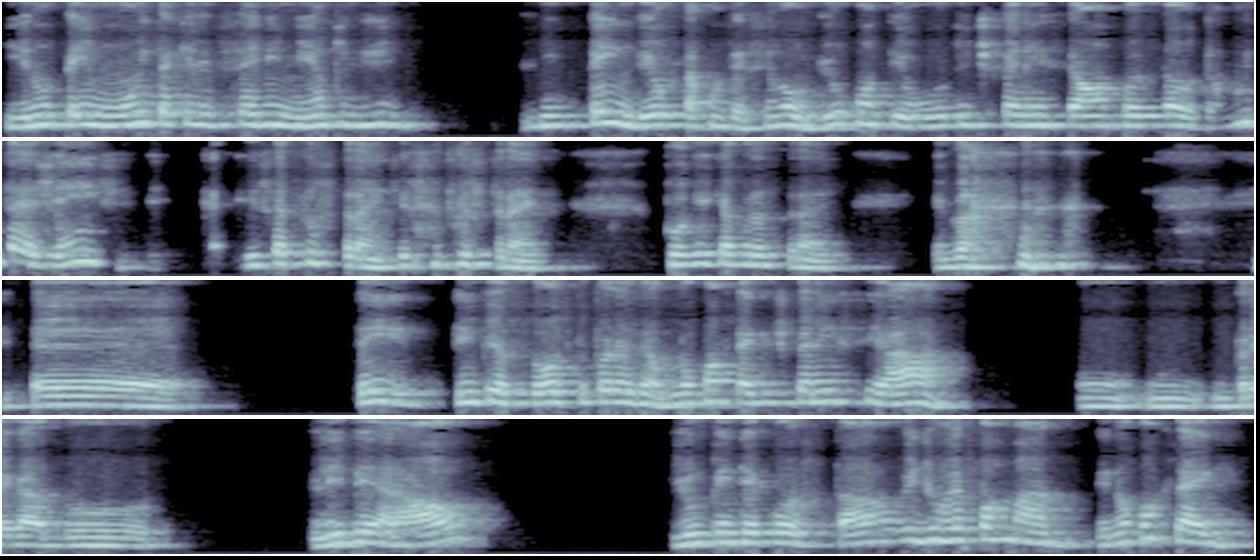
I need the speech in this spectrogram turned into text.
E não tem muito aquele discernimento de entender o que está acontecendo, ouvir o conteúdo e diferenciar uma coisa da outra. Muita gente, isso é frustrante, isso é frustrante. Por que, que é frustrante? Igual, é, tem, tem pessoas que, por exemplo, não conseguem diferenciar um, um, um pregador liberal de um pentecostal e de um reformado. Ele não consegue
